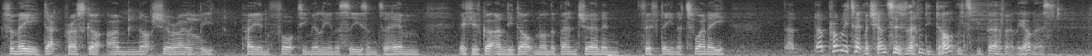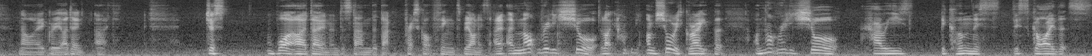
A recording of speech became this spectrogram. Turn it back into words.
for me, Dak Prescott, I'm not sure I No. would be paying 40 million a season to him. If you've got Andy Dalton on the bench earning 15 or 20, I'd, I'd probably take my chances with Andy Dalton, to be perfectly honest. No, I agree. I don't. I, just what I don't understand the Dak Prescott thing. To be honest, I, I'm not really sure. Like, I'm, I'm sure he's great, but I'm not really sure how he's become this this guy that's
